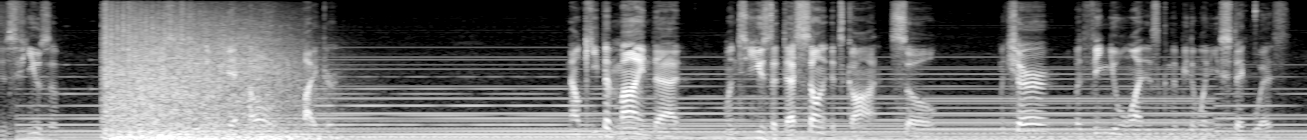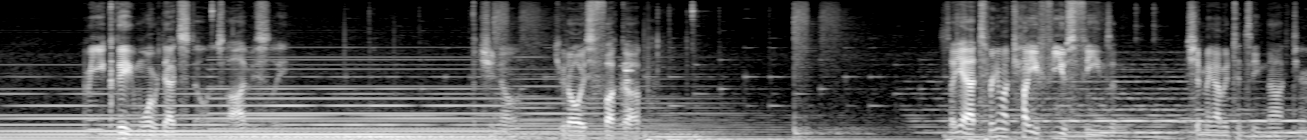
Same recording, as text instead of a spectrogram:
Just fuse him. Get Hellbiker. Now keep in mind that once you use the Death Stone, it's gone. So make sure the thing you want is going to be the one you stick with. I mean, you could get more Death Stones, obviously. But you know, you could always fuck up. So yeah, that's pretty much how you fuse fiends in Shin Megami Tensei Nocturne.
